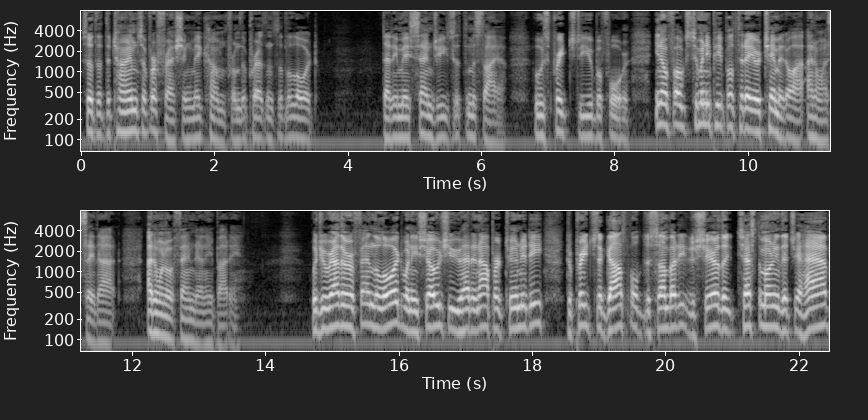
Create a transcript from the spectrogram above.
so that the times of refreshing may come from the presence of the Lord, that he may send Jesus the Messiah, who was preached to you before. You know, folks, too many people today are timid. Oh, I don't want to say that. I don't want to offend anybody. Would you rather offend the Lord when He shows you you had an opportunity to preach the gospel to somebody, to share the testimony that you have,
